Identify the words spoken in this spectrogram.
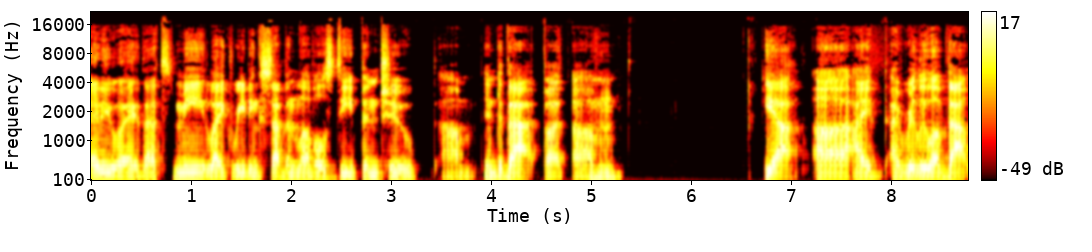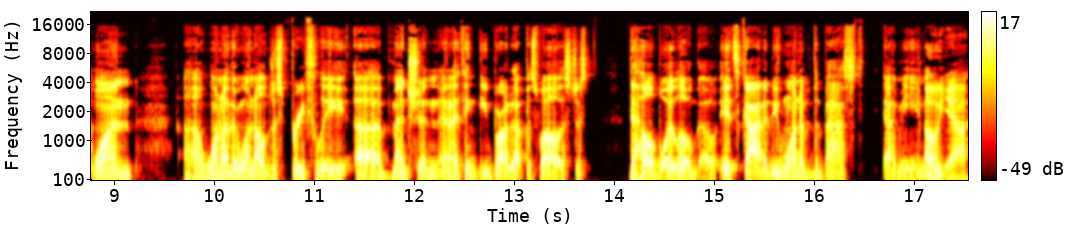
anyway, that's me like reading seven levels deep into um into that. But um Mm-hmm. yeah, uh I I really love that one. Uh one other one I'll just briefly uh mention, and I think you brought it up as well, is just the Hellboy logo. It's gotta be one of the best. I mean Oh yeah.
